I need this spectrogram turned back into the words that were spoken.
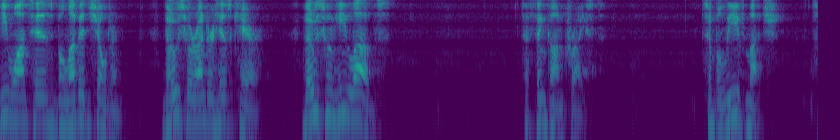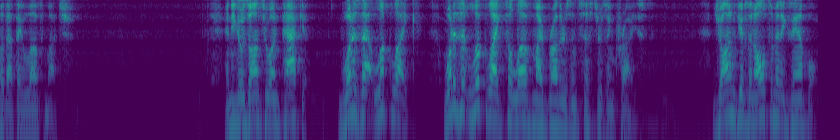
He wants his beloved children, those who are under his care, those whom he loves, to think on Christ, to believe much so that they love much. And he goes on to unpack it. What does that look like? What does it look like to love my brothers and sisters in Christ? John gives an ultimate example.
